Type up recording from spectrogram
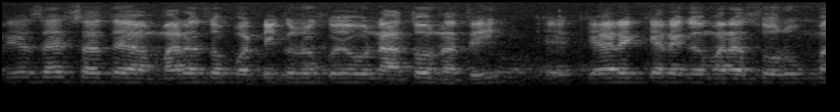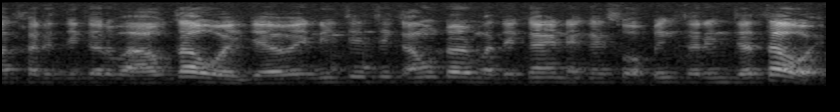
સાગઠિયા સાહેબ સાથે અમારે તો પર્ટિક્યુલર કોઈ એવો નાતો નથી. એ ક્યારેક ક્યારેક અમારા શોરૂમમાં ખરીદી કરવા આવતા હોય છે. હવે નીચેથી કાઉન્ટરમાંથી કંઈ ને કંઈ શોપિંગ કરીને જતા હોય.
